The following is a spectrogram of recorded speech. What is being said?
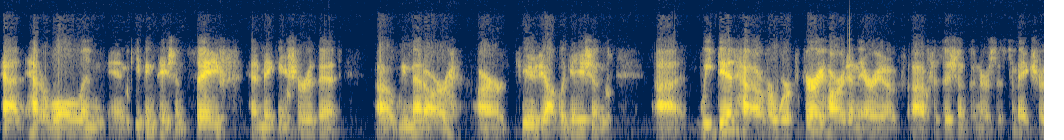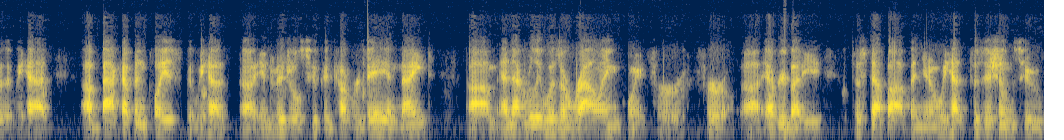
had had a role in in keeping patients safe, and making sure that uh, we met our, our community obligations. Uh, we did, however, work very hard in the area of uh, physicians and nurses to make sure that we had backup in place, that we had individuals who could cover day and night, um, and that really was a rallying point for, for everybody to step up. And, you know, we had physicians who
